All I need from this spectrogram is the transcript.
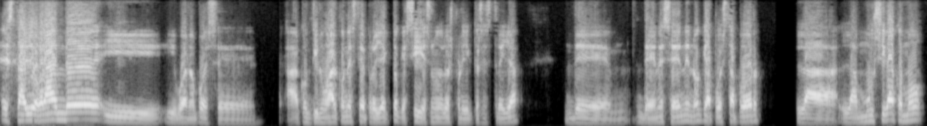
estadio grande y, bueno, pues eh, a continuar con este proyecto, que sí, es uno de los proyectos estrella de, NSN, ¿no? Que apuesta por la, la música como,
